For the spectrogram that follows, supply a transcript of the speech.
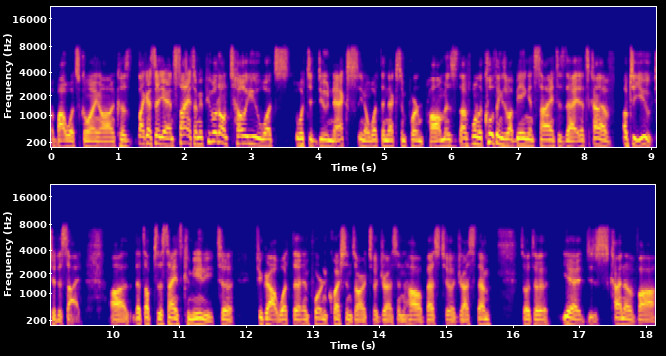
about what's going on because like i said yeah in science i mean people don't tell you what's what to do next you know what the next important problem is. That's one of the cool things about being in science is that it's kind of up to you to decide. Uh, that's up to the science community to figure out what the important questions are to address and how best to address them. So to yeah just kind of uh,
